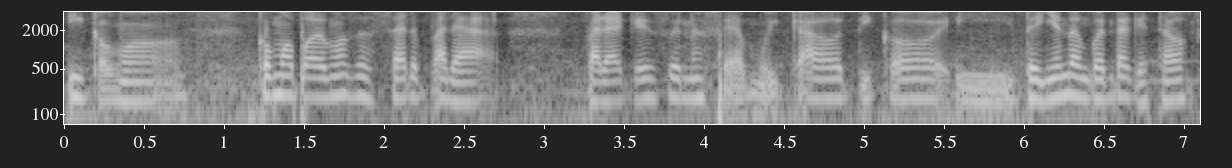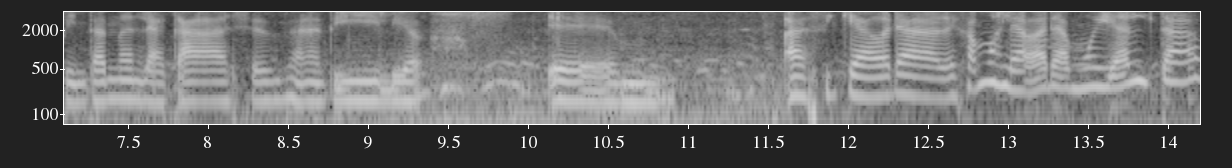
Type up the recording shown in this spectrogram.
y cómo, cómo podemos hacer para para que eso no sea muy caótico y teniendo en cuenta que estamos pintando en la calle, en San Atilio. Eh, así que ahora dejamos la vara muy alta,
